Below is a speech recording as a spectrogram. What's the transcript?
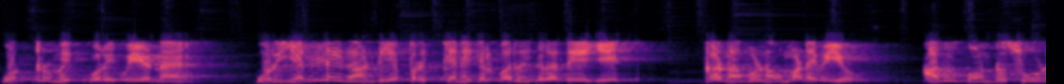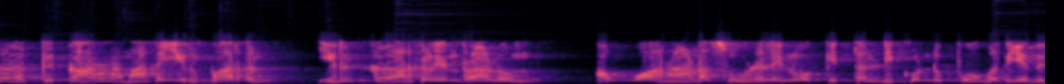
ஒற்றுமை குறைவு என ஒரு எல்லை தாண்டிய பிரச்சனைகள் வருகிறதே கணவனோ மனைவியோ. அது போன்ற சூழலுக்கு காரணமாக இருப்பார்கள் இருக்கிறார்கள் என்றாலும் அவ்வாறான சூழலை நோக்கி தள்ளி கொண்டு போவது எது?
